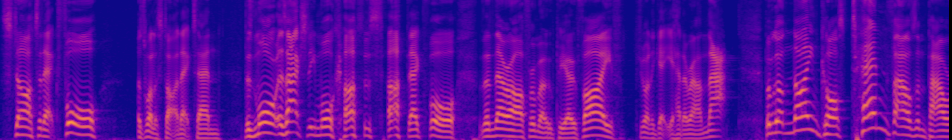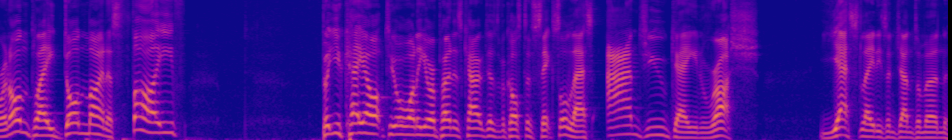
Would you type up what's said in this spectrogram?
starter deck 4, as well as starter deck 10, there's more. There's actually more cards from Star Deck 4 than there are from OP05. If you want to get your head around that. But we've got 9 cost, 10,000 power, and on play, Don minus 5. But you KO up to your, one of your opponent's characters with a cost of 6 or less, and you gain Rush. Yes, ladies and gentlemen,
